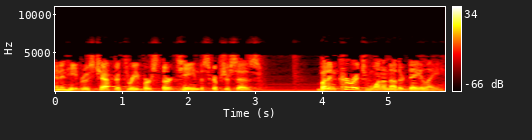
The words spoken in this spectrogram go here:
And in Hebrews chapter 3, verse 13, the scripture says, But encourage one another daily,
